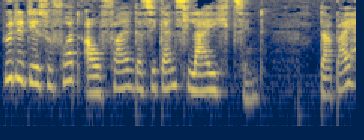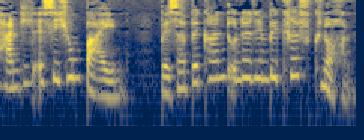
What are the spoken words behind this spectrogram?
würde dir sofort auffallen, dass sie ganz leicht sind. Dabei handelt es sich um Bein, besser bekannt unter dem Begriff Knochen.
